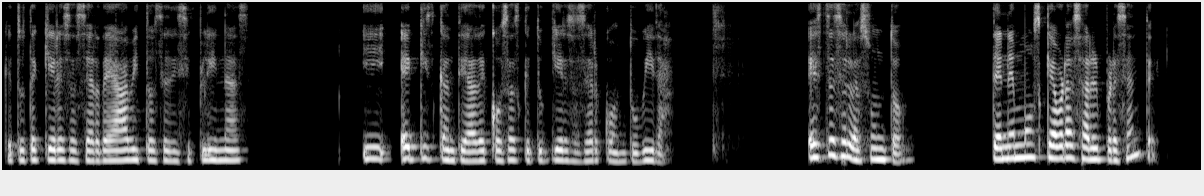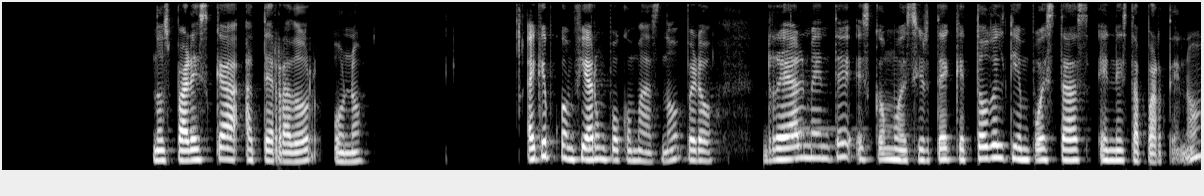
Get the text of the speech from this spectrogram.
que tú te quieres hacer de hábitos, de disciplinas y X cantidad de cosas que tú quieres hacer con tu vida. Este es el asunto. Tenemos que abrazar el presente nos parezca aterrador o no. Hay que confiar un poco más, ¿no? Pero realmente es como decirte que todo el tiempo estás en esta parte, ¿no?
